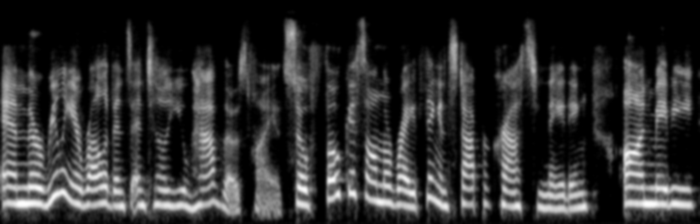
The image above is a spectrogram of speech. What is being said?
and they're really irrelevant until you have those clients. So focus on the right thing and stop procrastinating on maybe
